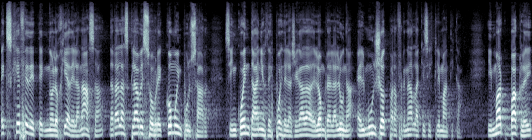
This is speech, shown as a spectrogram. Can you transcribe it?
ex jefe de tecnología de la NASA, dará las claves sobre cómo impulsar, 50 años después de la llegada del hombre a la Luna, el moonshot para frenar la crisis climática. Y Mark Buckley,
